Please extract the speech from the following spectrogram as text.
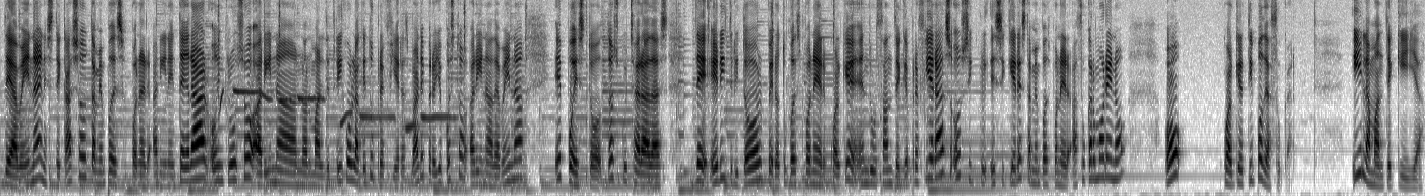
de avena en este caso, también puedes poner harina integral o incluso harina normal de trigo, la que tú prefieras, ¿vale? Pero yo he puesto harina de avena, he puesto dos cucharadas de eritritol, pero tú puedes poner cualquier endulzante que prefieras o si, si quieres también puedes poner azúcar moreno o cualquier tipo de azúcar. Y la mantequilla.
